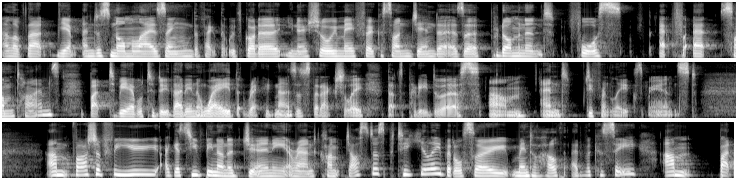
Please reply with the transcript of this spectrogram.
I love that. Yep. And just normalizing the fact that we've got to, you know, sure, we may focus on gender as a predominant force at, at sometimes, but to be able to do that in a way that recognizes that actually that's pretty diverse um, and differently experienced. Um, Varsha, for you, I guess you've been on a journey around climate justice particularly, but also mental health advocacy. Um, but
